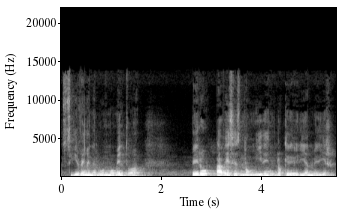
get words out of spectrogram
sirven en algún momento, ¿ah? pero a veces no miden lo que deberían medir.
